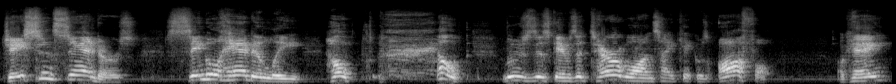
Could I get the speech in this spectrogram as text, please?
Jason Sanders single-handedly helped helped lose this game. It was a terrible onside kick. It was awful. Okay?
